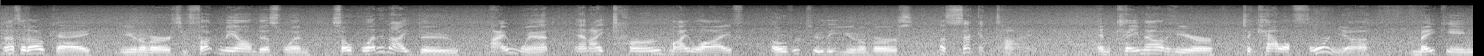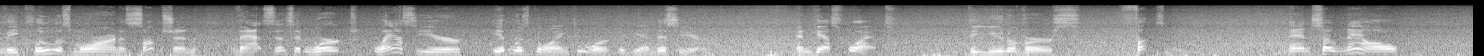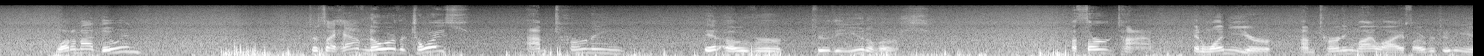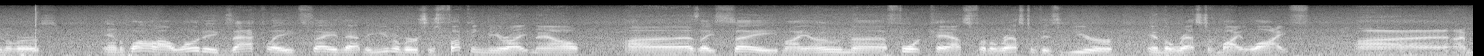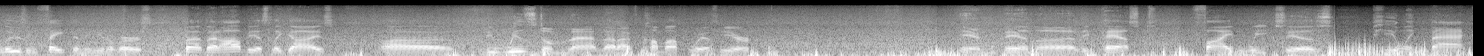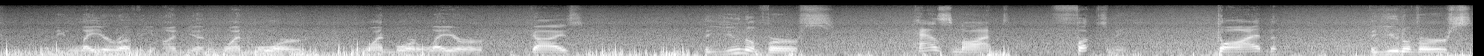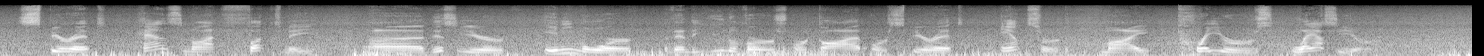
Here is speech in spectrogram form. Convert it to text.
And I said, okay, universe, you fucked me on this one. So what did I do? I went and I turned my life over to the universe a second time and came out here to California making the clueless moron assumption that since it worked last year, it was going to work again this year. And guess what? The universe fucks me. And so now, what am I doing? Since I have no other choice, I'm turning it over to the universe. A third time in one year, I'm turning my life over to the universe. And while I won't exactly say that the universe is fucking me right now, uh, as I say, my own uh, forecast for the rest of this year and the rest of my life. Uh, I'm losing faith in the universe. But, but obviously, guys, uh, the wisdom that, that I've come up with here in, in uh, the past five weeks is peeling back the layer of the onion one more, one more layer. Guys, the universe has not fucked me. God, the universe, spirit, has not fucked me uh, this year any more than the universe or God or spirit answered my prayers last year.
